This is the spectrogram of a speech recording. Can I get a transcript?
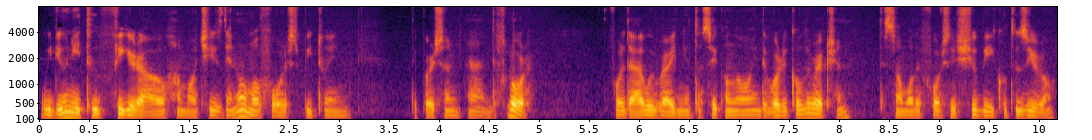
We do need to figure out how much is the normal force between the person and the floor. For that we write Newton's second law in the vertical direction the sum of the forces should be equal to zero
